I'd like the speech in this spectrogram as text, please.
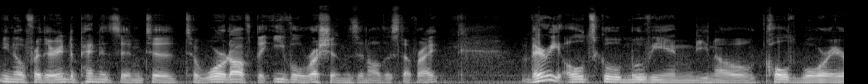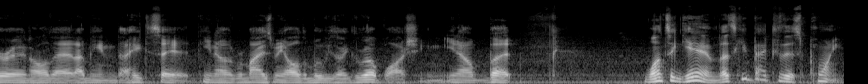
you know, for their independence and to, to ward off the evil Russians and all this stuff, right? Very old school movie and, you know, Cold War era and all that. I mean, I hate to say it, you know, it reminds me of all the movies I grew up watching, you know, but once again, let's get back to this point.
